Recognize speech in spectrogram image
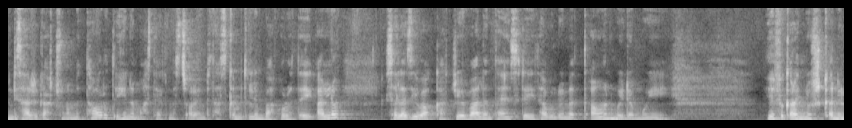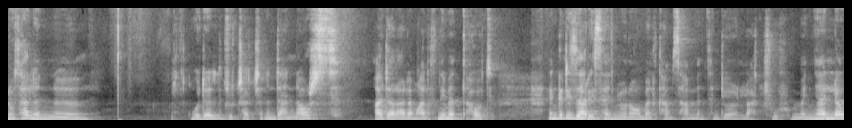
እንዴት አድርጋችሁ ነው የምታወሩት? ይህንን ማስተያየት መስጫ ላይ እንድታስቀምጡልኝ በአክብሮት ጠይቃለሁ። ስለዚህ እባካችሁ የቫለንታይንስ ዴይ ተብሎ የመጣውን ወይ ደግሞ የፍቅረኞች ቀን ይሉታል ወደ ልጆቻችን እንዳናወርስ አደራ ለማለት ነው የመጣሁት። እንግዲህ ዛሬ ሰኞ ነው። መልካም ሳምንት እንዲሆንላችሁ እመኛለሁ።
